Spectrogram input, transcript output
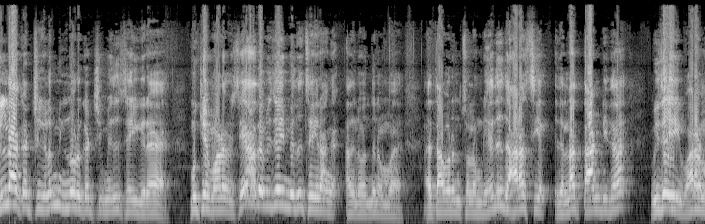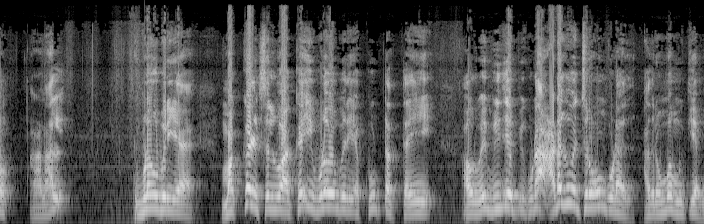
எல்லா கட்சிகளும் இன்னொரு கட்சி மீது செய்கிற முக்கியமான விஷயம். அதை விஜய் மீது செய்கிறாங்க அதில் வந்து நம்ம தவறுன்னு சொல்ல முடியாது. இது அரசியல். இதெல்லாம் தாண்டி தான் விஜய் வரணும். ஆனால் இவ்வளவு பெரிய மக்கள் செல்வாக்கை இவ்வளவு பெரிய கூட்டத்தை அவர் போய் பிஜேபி கூட அடகு வச்சிடவும் கூடாது. அது ரொம்ப முக்கியம்.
